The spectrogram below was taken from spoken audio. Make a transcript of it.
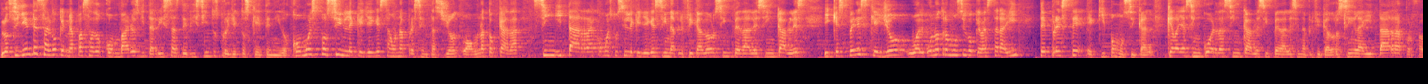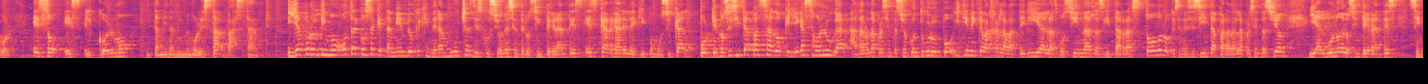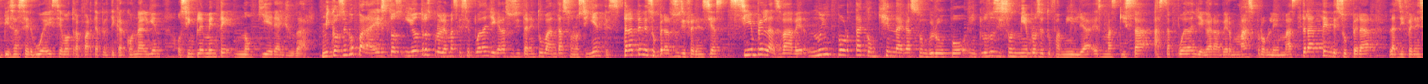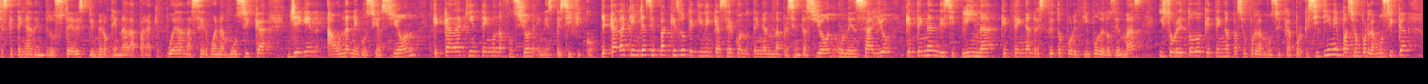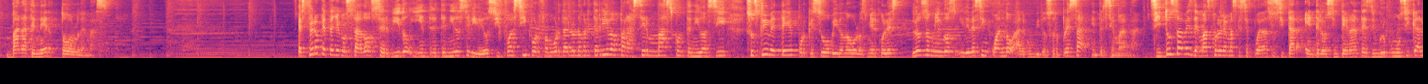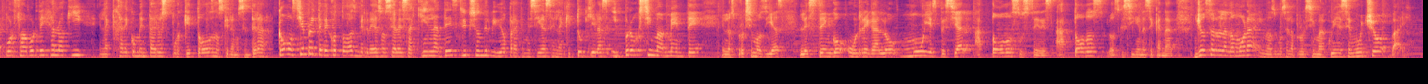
Lo siguiente es algo que me ha pasado con varios guitarristas de distintos proyectos que he tenido. ¿Cómo es posible que llegues a una presentación o a una tocada sin guitarra? ¿Cómo es posible que llegues sin amplificador, sin pedales, sin cables y que esperes que yo o algún otro músico que va a estar ahí te preste equipo musical? Que vaya sin cuerdas, sin cables, sin pedales, sin amplificador, sin la guitarra, por favor. Eso es el colmo y también a mí me molesta bastante. Y ya por último, otra cosa que también veo que genera muchas discusiones entre los integrantes es cargar el equipo musical. Porque no sé si te ha pasado que llegas a un lugar a dar una presentación con tu grupo y tienen que bajar la batería, las bocinas, las guitarras, todo lo que se necesita para dar la presentación y alguno de los integrantes se empieza a hacer güey, se va a otra parte a platicar con alguien o simplemente no quiere ayudar. Mi consejo para estos y otros problemas que se puedan llegar a suscitar en tu banda son los siguientes. Traten de superar sus diferencias, siempre las va a haber, no importa con quién hagas un grupo, incluso si son miembros de tu familia, es más, quizá hasta puedan llegar a haber más problemas. Traten de superar las diferencias que tengan entre ustedes primero que nada para que puedan hacer buena música, lleguen a una negociación, que cada quien tenga una función en específico, que cada quien ya sepa qué es lo que tienen que hacer cuando tengan una presentación, un ensayo, que tengan disciplina, que tengan respeto por el tiempo de los demás y sobre todo que tengan pasión por la música, porque si tienen pasión por la música van a tener todo lo demás. Espero que te haya gustado, servido y entretenido este video. Si fue así, por favor, dale una manita arriba para hacer más contenido así. Suscríbete porque subo video nuevo los miércoles, los domingos y de vez en cuando algún video sorpresa entre semana. Si tú sabes de más problemas que se puedan suscitar entre los integrantes de un grupo musical, por favor déjalo aquí en la caja de comentarios porque todos nos queremos enterar. Como siempre te dejo todas mis redes sociales aquí en la descripción del video para que me sigas en la que tú quieras y próximamente, en los próximos días, les tengo un regalo muy especial a todos ustedes, a todos que siguen este canal. Yo soy Rolando Mora y nos vemos en la próxima. Cuídense mucho. Bye.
